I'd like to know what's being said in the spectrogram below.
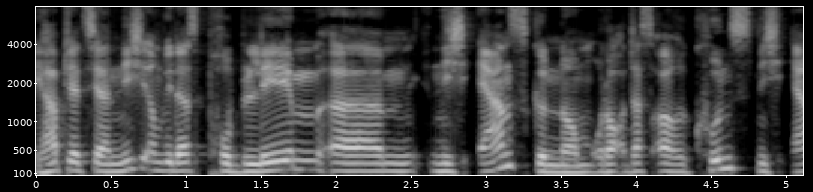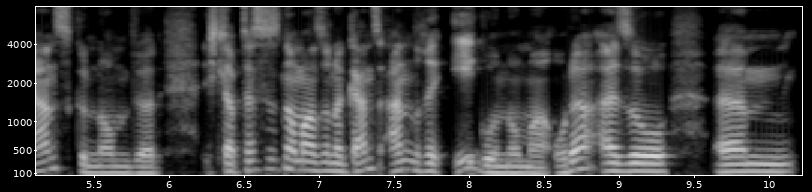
ihr habt jetzt ja nicht irgendwie das Problem ähm, nicht ernst genommen oder dass eure Kunst nicht ernst genommen wird. Ich glaube, das ist nochmal so eine ganz andere Ego-Nummer, oder? Also ähm,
